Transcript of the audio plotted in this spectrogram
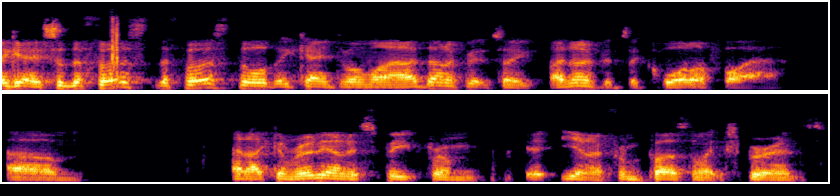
okay, so the first the first thought that came to my mind, I don't know if it's a I don't know if it's a qualifier, um, and I can really only speak from you know from personal experience,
